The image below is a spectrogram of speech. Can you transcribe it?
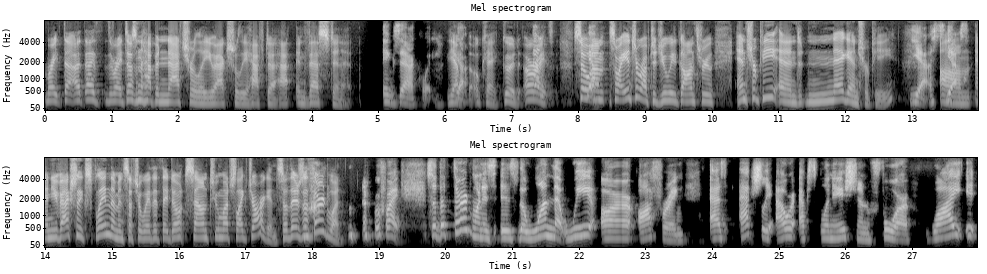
right. That, that right doesn't happen naturally. You actually have to uh, invest in it. Exactly. Yep. Yeah. Okay. Good. All right. So, yeah. um, so I interrupted you. We'd gone through entropy and negentropy. Yes. Um, yes. And you've actually explained them in such a way that they don't sound too much like jargon. So there's a third one. right. So the third one is is the one that we are offering as actually our explanation for why it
